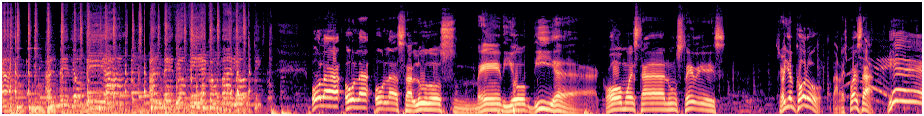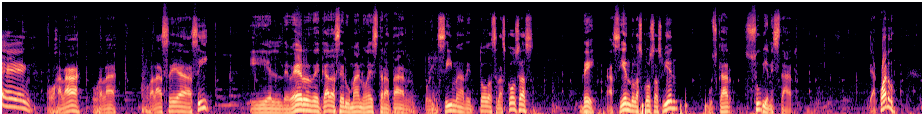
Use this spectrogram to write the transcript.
al mediodía, al mediodía con Mario. Hola, hola, hola, saludos, mediodía. ¿Cómo están ustedes? ¿Se oye el coro? La respuesta. Bien. Ojalá, ojalá, ojalá sea así y el deber de cada ser humano es tratar por encima de todas las cosas de, haciendo las cosas bien, buscar su bienestar. ¿De acuerdo?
